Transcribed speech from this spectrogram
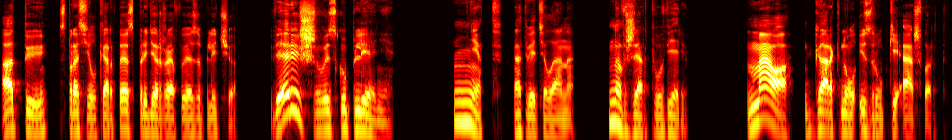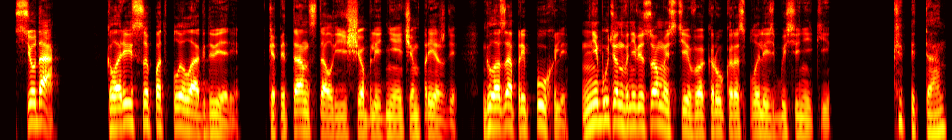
«А ты?» — спросил Кортес, придержав ее за плечо. «Веришь в искупление?» «Нет», — ответила она, — «но в жертву верю». «Мао!» — гаркнул из рубки Ашфорд. «Сюда!» Кларисса подплыла к двери. Капитан стал еще бледнее, чем прежде. Глаза припухли. Не будь он в невесомости, вокруг расплылись бы синяки. «Капитан?»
